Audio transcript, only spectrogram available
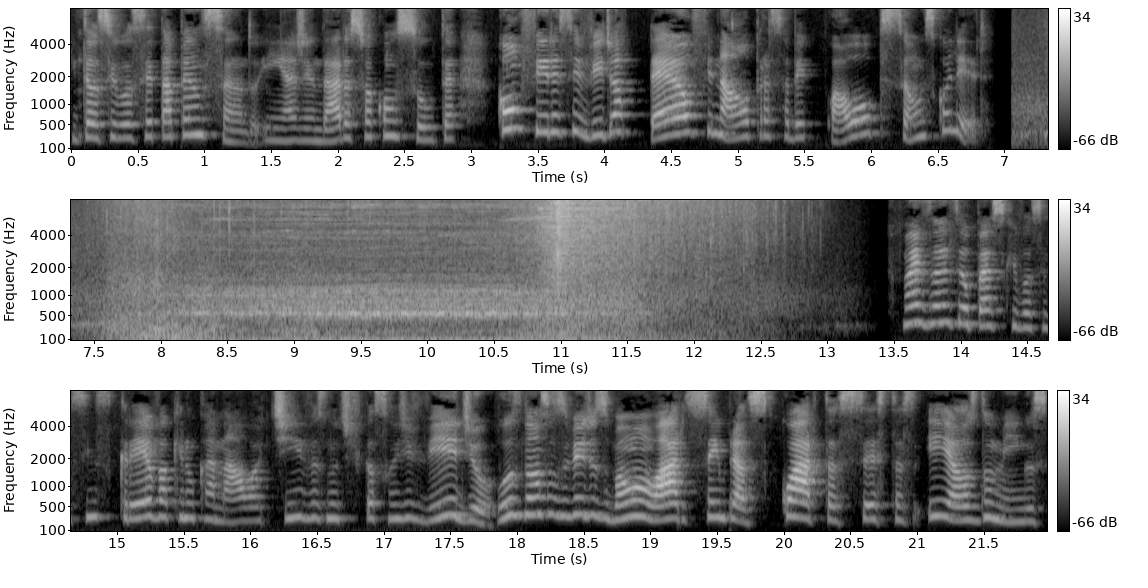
Então, se você está pensando em agendar a sua consulta, confira esse vídeo até o final para saber qual a opção escolher. Mas antes eu peço que você se inscreva aqui no canal, ative as notificações de vídeo. Os nossos vídeos vão ao ar sempre às quartas, sextas e aos domingos,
